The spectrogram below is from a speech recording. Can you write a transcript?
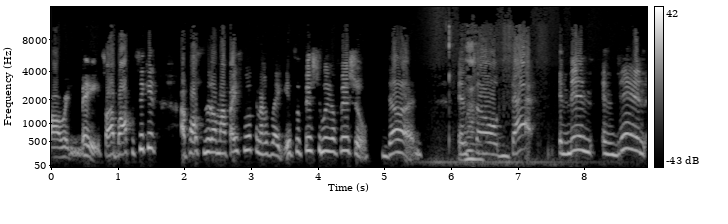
already made. So I bought the ticket. I posted it on my Facebook, and I was like, "It's officially official, done." And wow. so that, and then and then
